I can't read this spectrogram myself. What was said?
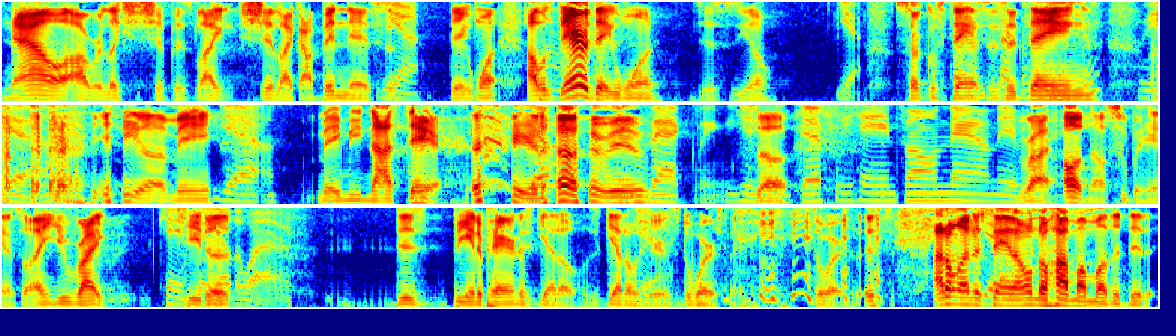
now our relationship is like shit, like I've been there since Yeah. Mm-hmm. day one. I was there day one, just, you know, Yeah. circumstances and things. Yeah. you know what I mean? Yeah. Made me not there. you Yep, know what I mean? Exactly. You, So- definitely hands on now. Right. Oh no, super hands on. And you're right, Can't say Keita. This being a parent is ghetto. It's ghetto here. It's the worst thing. It's the worst. It's, I don't understand. Yeah. I don't know how my mother did it.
